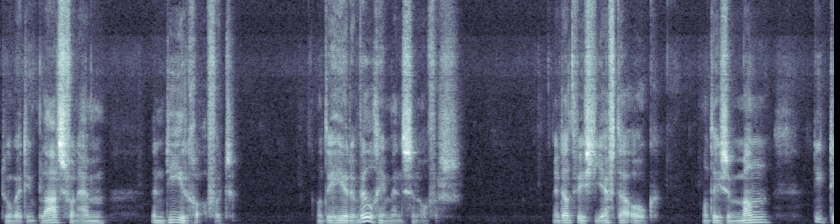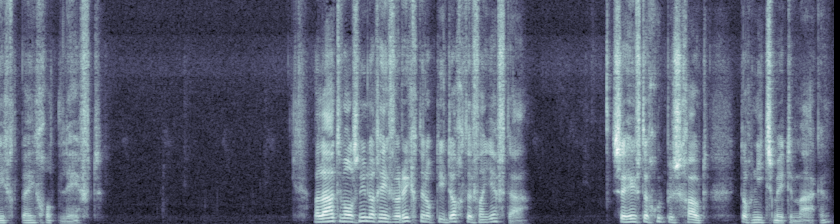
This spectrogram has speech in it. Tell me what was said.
Toen werd in plaats van hem een dier geofferd. Want de Heere wil geen mensenoffers. En dat wist Jefta ook, want deze man die dicht bij God leeft. Maar laten we ons nu nog even richten op die dochter van Jefta. Ze heeft er goed beschouwd toch niets mee te maken.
